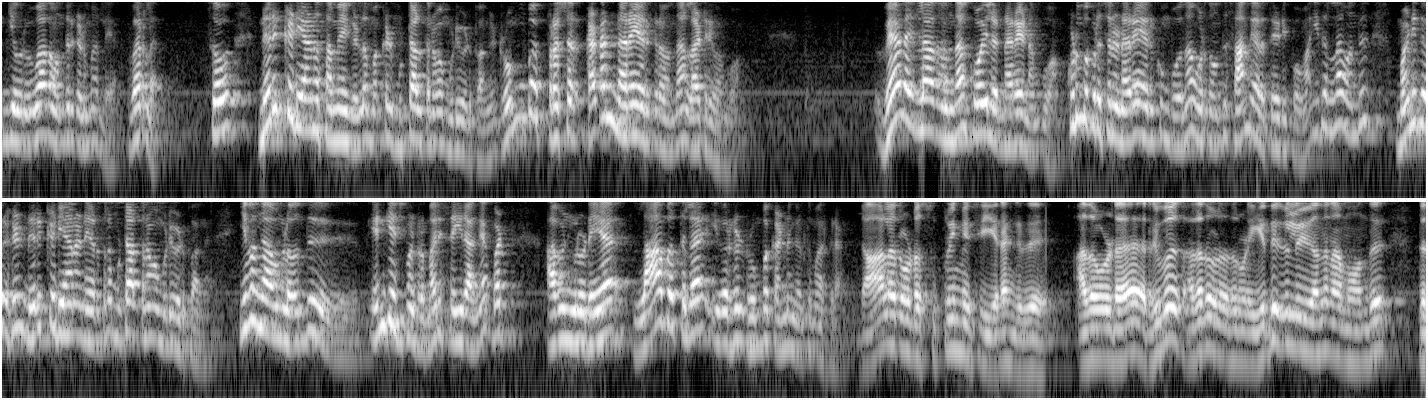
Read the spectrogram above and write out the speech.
இங்கே ஒரு விவாதம் வந்திருக்கணுமா இல்லையா? வரல. ஸோ நெருக்கடியான சமயங்களில் மக்கள் முட்டாள்தனமாக முடிவெடுப்பாங்க. ரொம்ப ப்ரெஷர் கடன் நிறைய இருக்கிறவன் தான் லாட்ரி வாங்குவான். வேலை இல்லாதவன் தான் கோயிலை நிறைய நம்புவான். குடும்ப பிரச்சனை நிறைய இருக்கும்போது தான் ஒருத்தன் வந்து சாமியாரை தேடி போவான். இதெல்லாம் வந்து மனிதர்கள் நெருக்கடியான நேரத்தில் முட்டாள்தனமாக முடிவெடுப்பாங்க. இவங்க அவங்கள வந்து என்கேஜ் பண்ணுற மாதிரி செய்கிறாங்க பட் அவங்களுடைய லாபத்தில் இவர்கள் ரொம்ப கண்ணு கருத்துமாக இருக்கிறாங்க. டாலரோட சுப்ரீமேசி இறங்குது. அதோட ரிவர்ஸ் அதோட அதோட எதிர்விலை வந்து நாம வந்து இந்த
